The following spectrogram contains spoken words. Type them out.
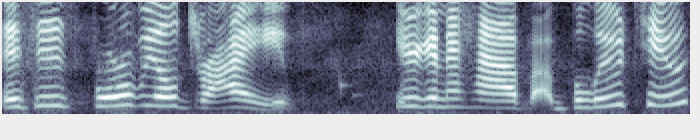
This is four wheel drive. You're going to have Bluetooth,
